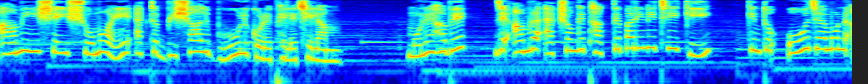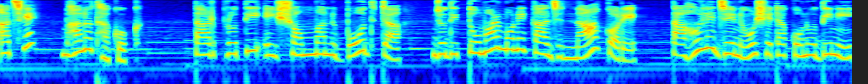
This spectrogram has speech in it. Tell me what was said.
আমি সেই সময়ে একটা বিশাল ভুল করে ফেলেছিলাম। মনে হবে যে আমরা একসঙ্গে থাকতে পারিনি ঠিকই, কিন্তু ও যেমন আছে, ভালো থাকুক। তার প্রতি এই সম্মান বোধটা যদি তোমার মনে কাজ না করে, তাহলে যেন সেটা কোনো দিনই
